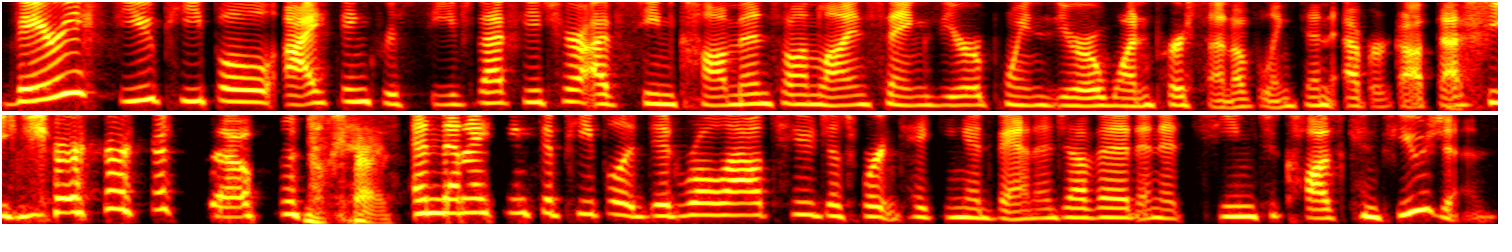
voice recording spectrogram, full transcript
Very few people, I think, received that feature. I've seen comments online saying 0.01% of LinkedIn ever got that feature. so, Okay. and then I think the people it did roll out to just weren't taking advantage of it. And it seemed to cause confusion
